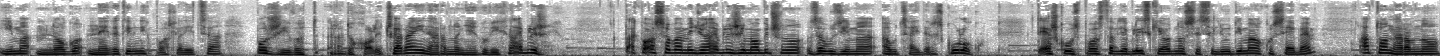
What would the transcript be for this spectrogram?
ima mnogo negativnih posljedica po život radoholičara i naravno njegovih najbližih. Takva osoba među najbližima obično zauzima outsidersku ulogu. Teško uspostavlja bliske odnose sa ljudima oko sebe, a to naravno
